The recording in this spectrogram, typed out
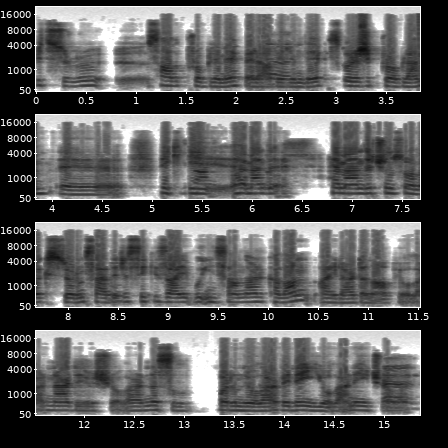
bir sürü e, sağlık problemi beraberinde, evet. psikolojik problem. Ee, peki hemen de hemen de şunu sormak istiyorum. Sadece 8 ay bu insanlar kalan aylarda ne yapıyorlar? Nerede yaşıyorlar? Nasıl barınıyorlar ve ne yiyorlar, ne içiyorlar? Evet.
